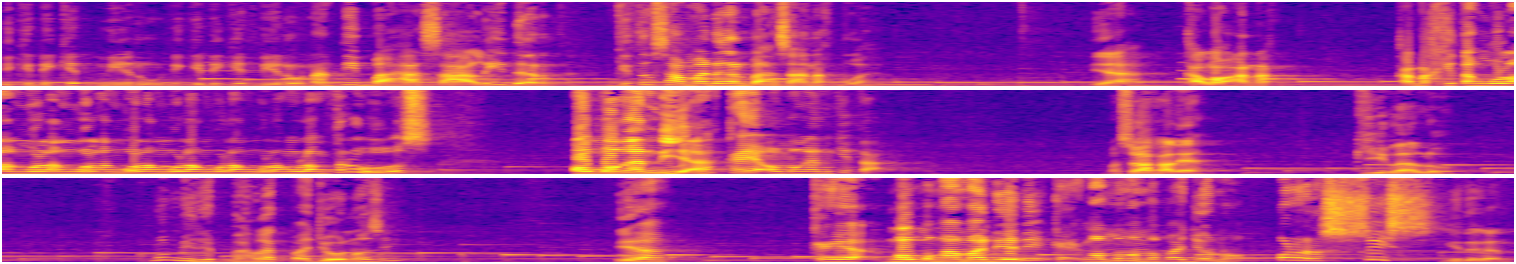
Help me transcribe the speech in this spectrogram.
Dikit-dikit niru, dikit-dikit niru. Nanti bahasa leader itu sama dengan bahasa anak buah. Ya, kalau anak karena kita ngulang-ngulang ngulang-ngulang ngulang-ngulang ngulang-ngulang terus, omongan dia kayak omongan kita. Masuk akal ya? Gila lu, lu mirip banget Pak Jono sih. Ya, kayak ngomong sama dia nih kayak ngomong sama Pak Jono, persis gitu kan.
